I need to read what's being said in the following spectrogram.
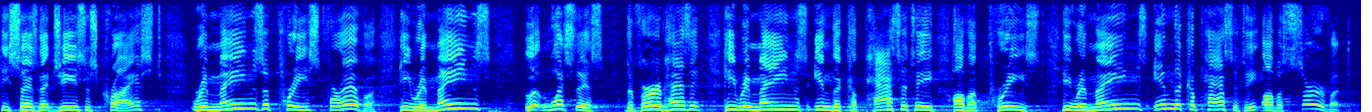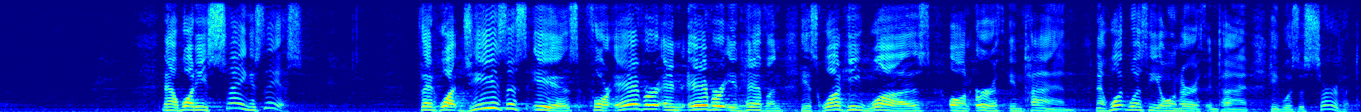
He says that Jesus Christ remains a priest forever. He remains, watch this, the verb has it, he remains in the capacity of a priest. He remains in the capacity of a servant. Now, what he's saying is this that what Jesus is forever and ever in heaven is what he was on earth in time. Now, what was he on earth in time? He was a servant.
